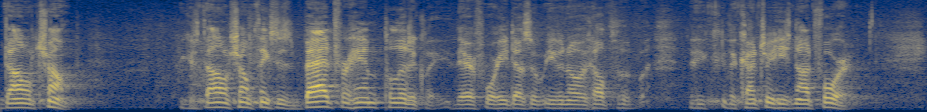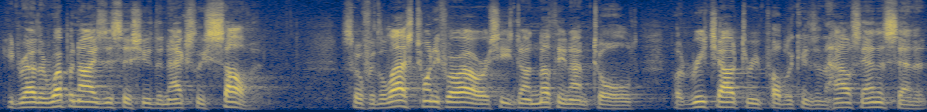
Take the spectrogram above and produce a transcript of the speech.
Donald Trump. Because Donald Trump thinks it's bad for him politically. Therefore, he doesn't, even though it helps the, the, country, he's not for it. He'd rather weaponize this issue than actually solve it. So, for the last 24 hours, he's done nothing, I'm told, but reach out to Republicans in the House and the Senate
